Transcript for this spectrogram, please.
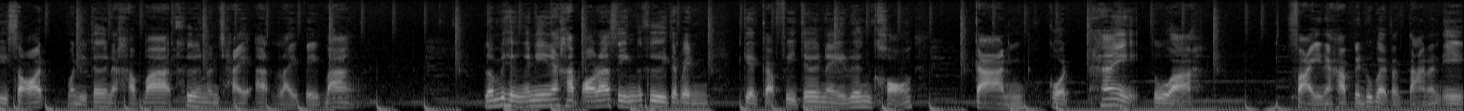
Resource Monitor นะครับว่าเครื่องนั้นใช้อะไรไปบ้างรวมไปถึงอันนี้นะครับ Aura Sync ก็คือจะเป็นเกี่ยวกับฟีเจอร์ในเรื่องของการกดให้ตัวไฟนะครับเป็นรูปแบบต่างๆ นั่นเอง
